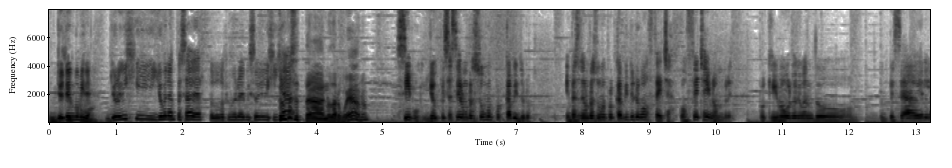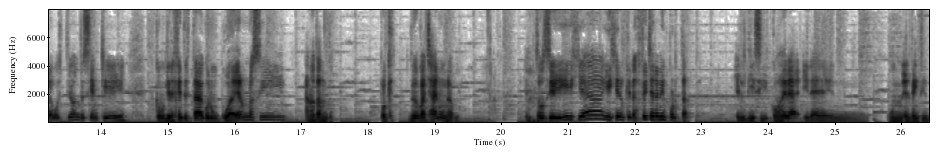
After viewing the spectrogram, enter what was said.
Yo Sí, tengo, como- mira, yo lo dije y yo me la empecé a ver, los dos primeros episodios y dije, ¿Tú ya. empezaste a notar weá o no? Sí, pues yo empecé a hacer un resumen por capítulo. Empecé a hacer un resumen por capítulo con fecha, con fecha y nombre. Porque yo me acuerdo que cuando empecé a ver la cuestión decían que como que la gente estaba con un cuaderno así anotando. Porque no cachaban una. Entonces yo llegué y dije, ah, y dijeron que las fechas eran importantes. El 10, y- ¿cómo era? Era en el 20,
